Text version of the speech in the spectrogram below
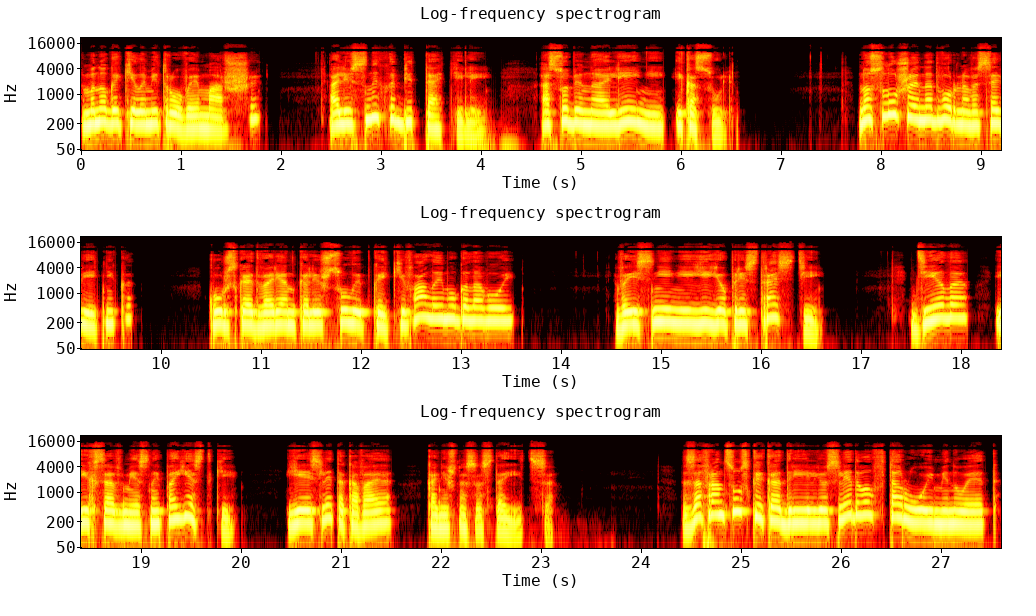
многокилометровые марши, а лесных обитателей, особенно оленей и косуль. Но, слушая надворного советника, курская дворянка лишь с улыбкой кивала ему головой, Выяснение ее пристрастий — дело их совместной поездки, если таковая, конечно, состоится. За французской кадрилью следовал второй минуэт,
